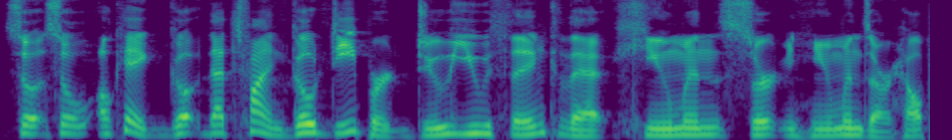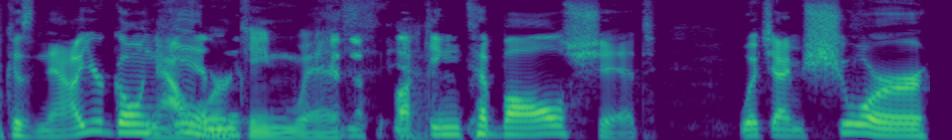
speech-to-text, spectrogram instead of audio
So so okay, go. That's fine. Go deeper. Do you think that humans, certain humans, are help? Because now you're going now in working with the yeah. fucking cabal shit, which I'm sure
